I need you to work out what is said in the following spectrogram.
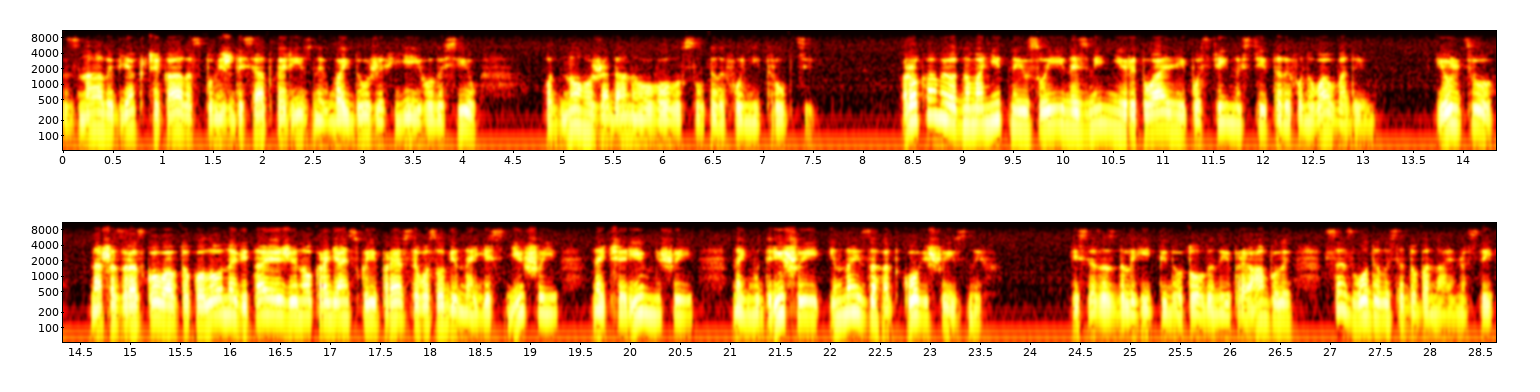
Знали б, як чекала з-поміж десятка різних байдужих їй голосів одного жаданого голосу у телефонній трубці. Роками одноманітний у своїй незмінній ритуальній постійності телефонував Вадим. Юльцю, наша зразкова автоколона вітає жінок радянської преси в особі найяснішої, найчарівнішої, наймудрішої і найзагадковішої з них. Після заздалегідь підготовленої преамбули все зводилося до банальностей,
